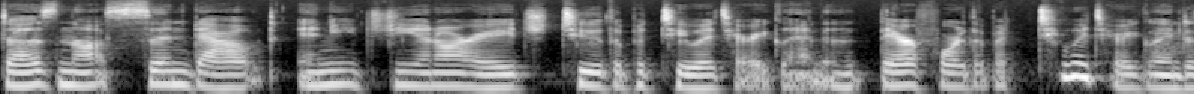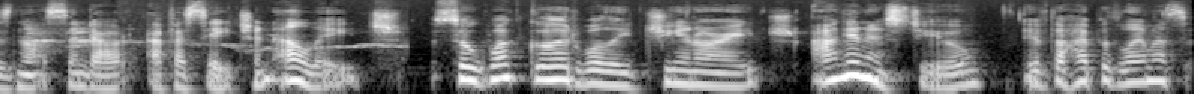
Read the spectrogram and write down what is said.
does not send out any GnRH to the pituitary gland, and therefore the pituitary gland does not send out FSH and LH. So, what good will a GnRH agonist do if the hypothalamus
